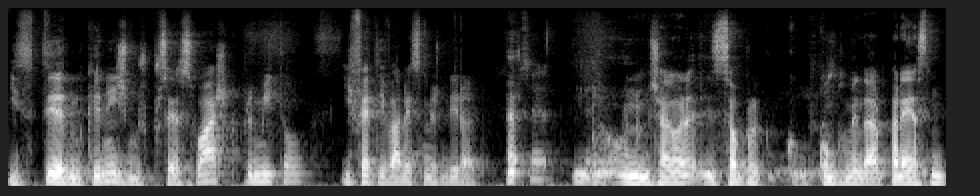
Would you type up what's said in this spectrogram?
e de ter mecanismos processuais que permitam efetivar esse mesmo direito. Ah, já agora, só para complementar, parece-me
